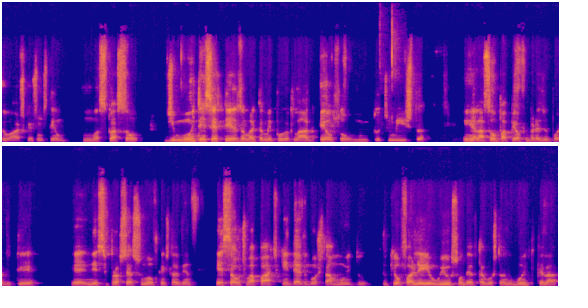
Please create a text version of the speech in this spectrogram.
eu acho que a gente tem uma situação de muita incerteza, mas também, por outro lado, eu sou muito otimista em relação ao papel que o Brasil pode ter é, nesse processo novo que a gente está vendo. Essa última parte, quem deve gostar muito do que eu falei, o Wilson deve estar gostando muito pela,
